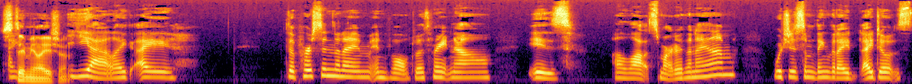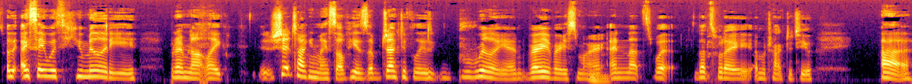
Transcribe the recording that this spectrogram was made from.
stimulation. yeah, like I, the person that I'm involved with right now is a lot smarter than I am, which is something that I I don't I say with humility, but I'm not like shit talking myself. He is objectively brilliant, very very smart, and that's what that's what I am attracted to. Uh,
